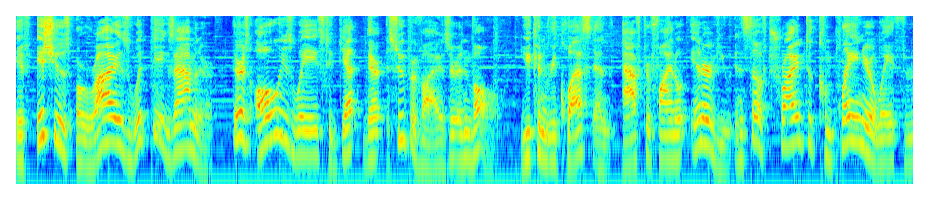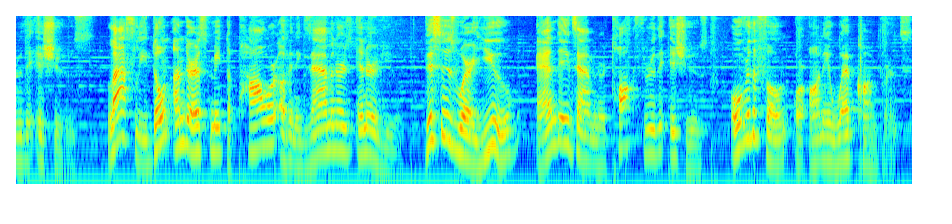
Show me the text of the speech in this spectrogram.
If issues arise with the examiner, there's always ways to get their supervisor involved. You can request an after final interview instead of trying to complain your way through the issues. Lastly, don't underestimate the power of an examiner's interview. This is where you and the examiner talk through the issues over the phone or on a web conference.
